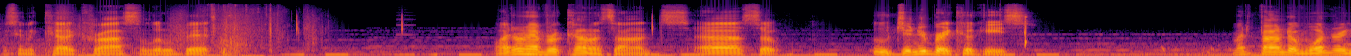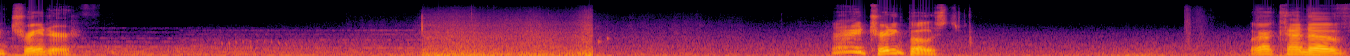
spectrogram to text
Just going to cut across a little bit. Well, I don't have reconnaissance. Uh, so... Ooh, gingerbread cookies. Might have found a wandering trader. Alright, trading post. We're kind of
